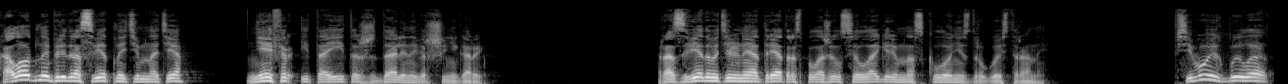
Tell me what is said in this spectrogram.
В холодной предрассветной темноте Нефер и Таита ждали на вершине горы. Разведывательный отряд расположился лагерем на склоне с другой стороны. Всего их было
